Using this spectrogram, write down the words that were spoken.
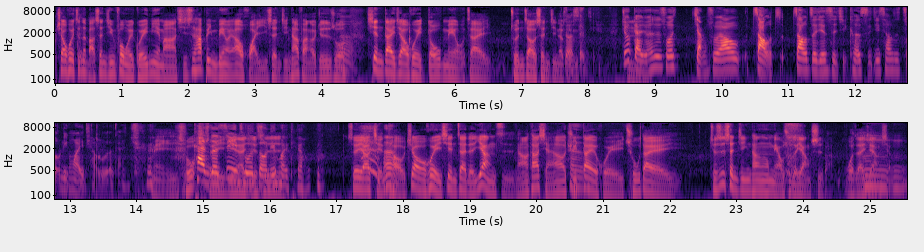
教会真的把圣经奉为圭臬吗？其实他并没有要怀疑圣经，他反而就是说，现代教会都没有在遵照圣经的吩咐，就感觉是说。讲说要照着照这件事情，可实际上是走另外一条路的感觉。没错，看着地图走另外一条路。所以要检讨教会现在的样子，然后他想要去带回初代，就是圣经当中描述的样式吧。我在这样想，嗯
